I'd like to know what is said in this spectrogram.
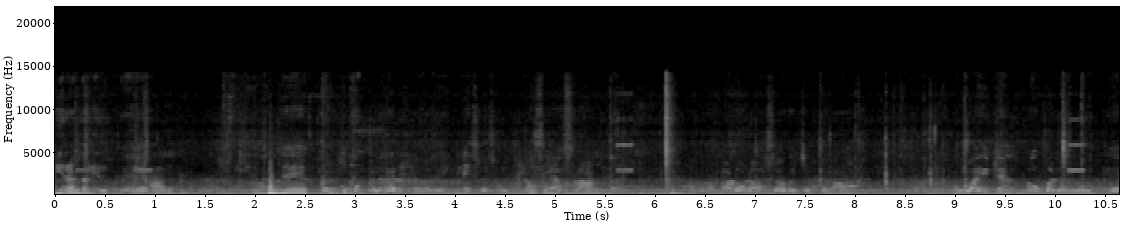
நிறங்கள் இருக்கு. இது வந்து குங்கும கலர் அதாவது இங்கிலீஷில் சொல்லணும்னா சேஃப்ரான் நடுவில் அசோக சக்கரம் ஒயிட் அண்ட் ப்ளூ கலரில் இருக்கு.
